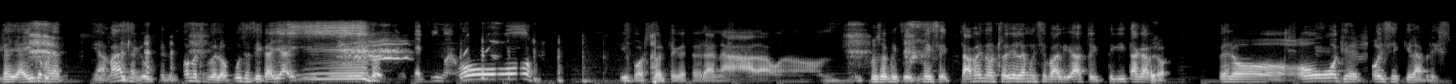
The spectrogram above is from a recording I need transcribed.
calladito con la, mi mamá, saqué un termómetro, me lo puse así calladito. Y, aquí, oh. Y por suerte que no era nada. weón. Incluso me hice examen otro día en la municipalidad, estoy tiquitaca, pero. Pero, oh, que hoy sí que la pres-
